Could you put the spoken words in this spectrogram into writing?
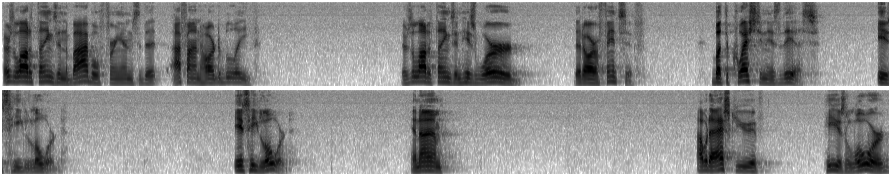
There's a lot of things in the Bible, friends, that I find hard to believe. There's a lot of things in His Word that are offensive. But the question is this Is He Lord? Is He Lord? And I am. I would ask you if He is Lord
